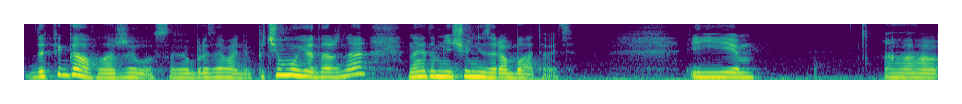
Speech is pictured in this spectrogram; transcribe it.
дофига вложила в свое образование. Почему я должна на этом ничего не зарабатывать? И э,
